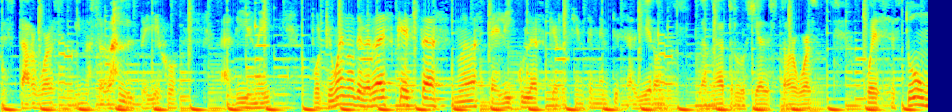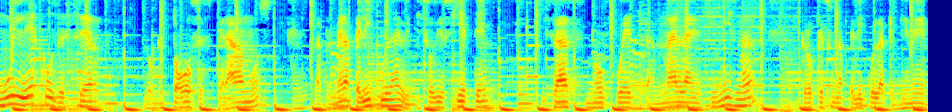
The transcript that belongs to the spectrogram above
de Star Wars, vino a salvarle el pellejo a Disney. Porque bueno, de verdad es que estas nuevas películas que recientemente salieron, la nueva trilogía de Star Wars, pues estuvo muy lejos de ser lo que todos esperábamos. La primera película, el episodio 7, quizás no fue tan mala en sí misma. Creo que es una película que tiene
